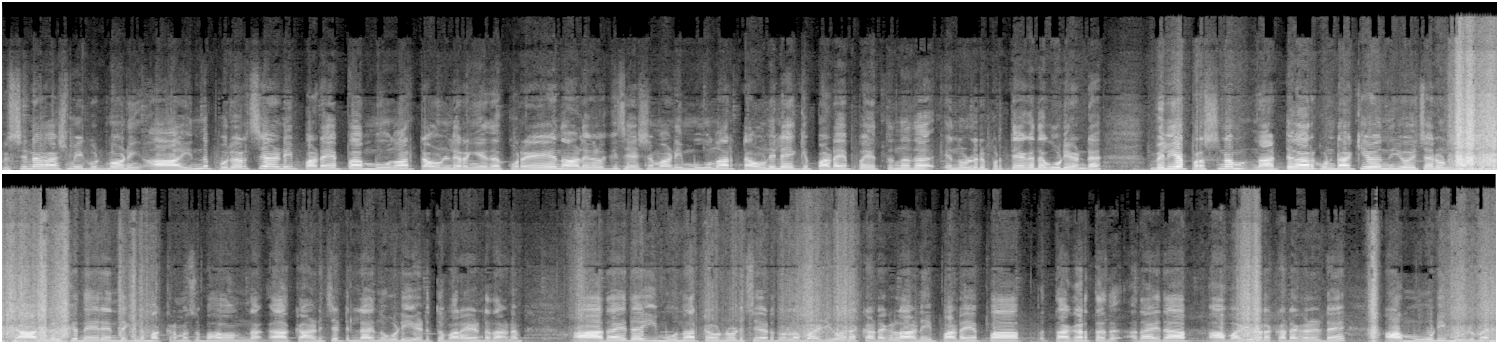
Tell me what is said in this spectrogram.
Krishna Hashmi good morning. ആ ഇന്ന് പുലർച്ചെയാണ് ഈ പടയപ്പ മൂന്നാർ ടൗണിൽ ഇറങ്ങിയത്. കുറേ നാളുകൾക്ക് ശേഷമാണ് ഈ മൂന്നാർ ടൗണിലേക്ക് പടയപ്പ എത്തുന്നത് എന്നുള്ളൊരു പ്രത്യേകത കൂടിയുണ്ട്. വലിയ പ്രശ്നം നാട്ടുകാർക്ക് ഉണ്ടാക്കിയോ എന്ന് ചോദിച്ചാൽ ഉണ്ടാക്കി. പക്ഷേ ആളുകൾക്ക് നേരെ എന്തെങ്കിലും അക്രമ സ്വഭാവം കാണിച്ചിട്ടില്ല എന്ന് കൂടി എടുത്തു പറയേണ്ടതാണ്. അതായത് ഈ മൂന്നാർ ടൗണിനോട് ചേർന്നുള്ള വഴിയോര കടകളാണ് ഈ പടയപ്പ തകർത്തത്. അതായത് ആ വഴിയോര കടകളുടെ ആ മൂടി മുഴുവൻ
